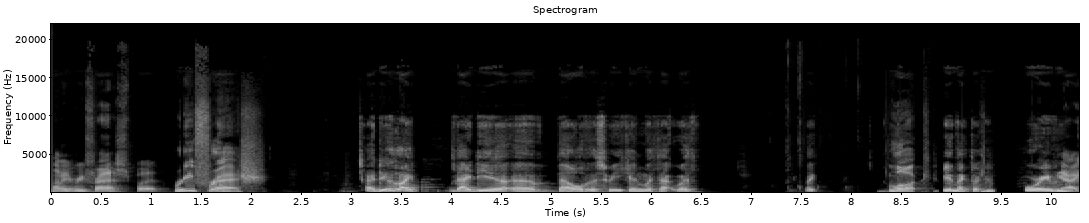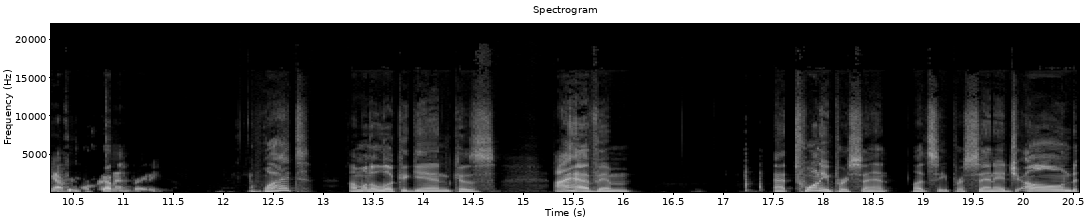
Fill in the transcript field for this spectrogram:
Let me refresh, but Refresh. I do like the idea of Bell this weekend with that with like Look, being like the or even yeah, I got four percent Brady. what? I'm going to look again because I have him at 20%. Let's see, percentage owned.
